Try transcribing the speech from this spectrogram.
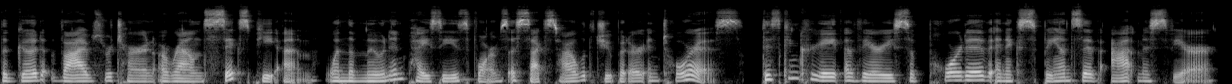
the good vibes return around 6 p.m. when the moon in Pisces forms a sextile with Jupiter in Taurus. This can create a very supportive and expansive atmosphere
